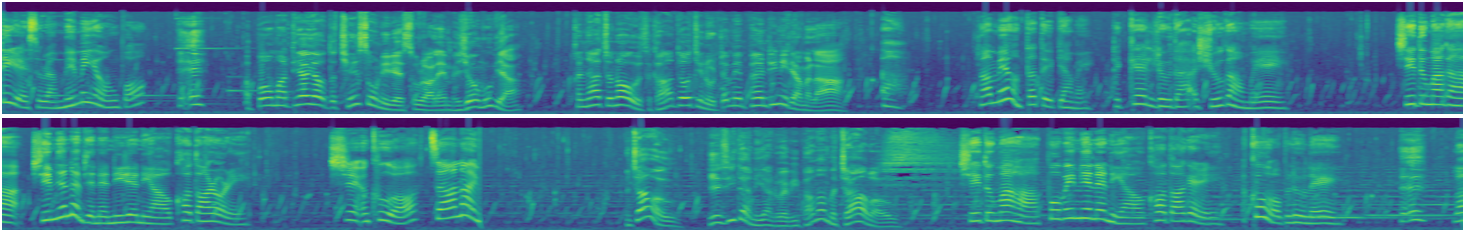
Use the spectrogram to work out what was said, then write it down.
သိတယ်ဆိုတာမင်းမယုံဘူးပေါ့ဟင်းအင်းအပေါ်မှာတယောက်ယောက်တချင်းစုံနေတယ်ဆိုတာလည်းမယုံဘူးဗျာခင်ဗျားကျွန်တော်ကိုစကားပြောချင်လို့တမင်ဖန်တီးနေကြမလားအာငါမင်းကိုတတ်သိပြမယ်တကယ်လူသားအယူကောင်ပဲရှေသူမကရှင်မျက်နှာပြင်နဲ့နီးတဲ့နေရာကိုခေါ်သွားတော့တယ်ရှင်အခုရောကြားနိုင် မကြားပါဘူးရေစည်းတန်တွေကလွယ်ပြီးဘာမှမကြားရပါဘူးရှေသူမဟာပိုပိမြင့်တဲ့နေရာကိုခေါ်သွားခဲ့တယ်အခုရောဘလို့လဲဟင်းအင်းလာ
